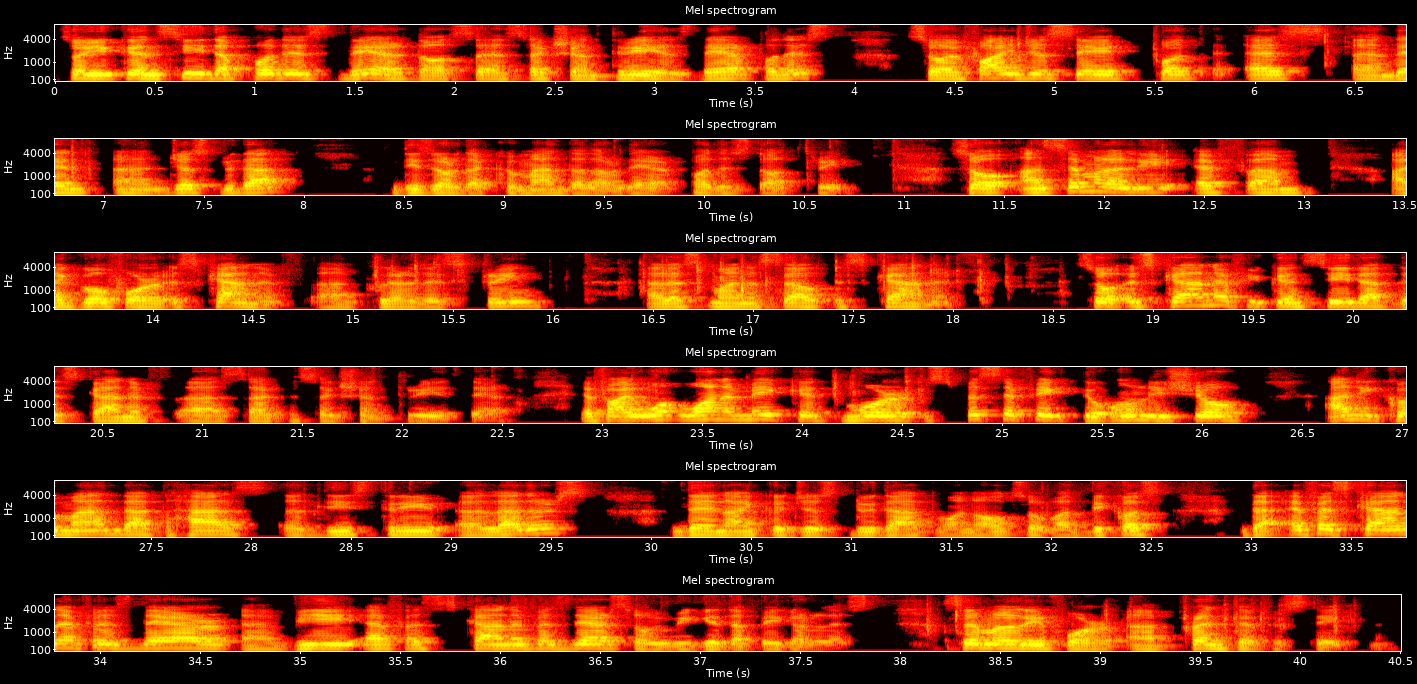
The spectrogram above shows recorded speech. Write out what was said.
So you can see the puts there, dot section three is there, puts. So if I just say put S and then uh, just do that, these are the commands that are there, put is dot three. So and similarly, if um, I go for scanf, uh, clear the screen, ls minus l scanf. So scanf, you can see that the scanf uh, section three is there. If I want to make it more specific to only show any command that has uh, these three uh, letters, then I could just do that one also. But because the fscanf is there, uh, vfscanf is there, so we get a bigger list. Similarly for uh, printf statement.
